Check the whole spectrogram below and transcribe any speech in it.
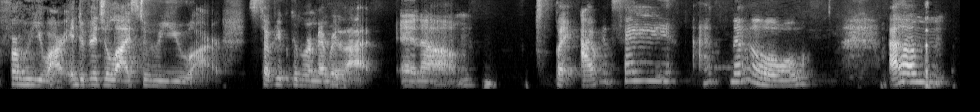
for who you are, individualized to who you are, so people can remember that. And um, but I would say I don't know. Um,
